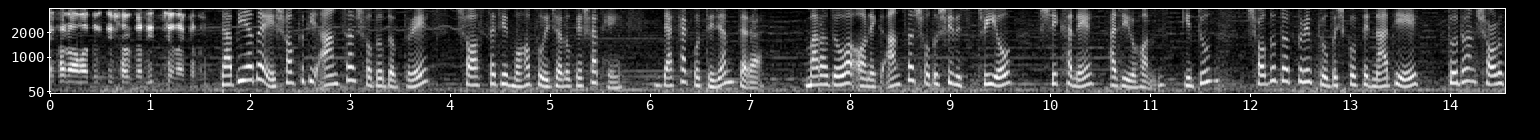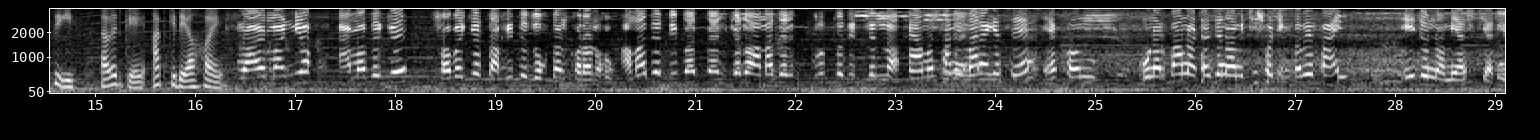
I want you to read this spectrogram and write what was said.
এখন আমাদেরকে সরকার নিচ্ছে না কেন? দাবি আদায়ে সম্প্রতি আনসার সদর দপ্তরে সংস্থাটির মহাপরিচালকের সাথে দেখা করতে যান তারা। মারা যাওয়া অনেক আনসার সদস্যের স্ত্রীও সেখানে হাজির হন। কিন্তু সদর দপ্তরে প্রবেশ করতে না দিয়ে প্রধান সড়কেই তাদেরকে আটকে দেওয়া হয়। রায় মান্য আমাদেরকে সবাইকে চাকরিতে যোগদান করানো হোক। আমাদের ডিপার্টমেন্ট কেন আমাদের গুরুত্ব দিচ্ছেন না? আমার স্বামী মারা গেছে এখন ওনার পাওনাটা যেন আমি ঠিক সঠিকভাবে পাই এই জন্য আমি আসছি আর কি।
